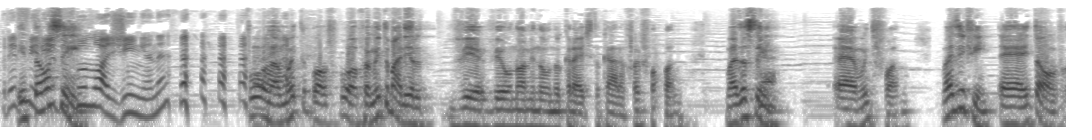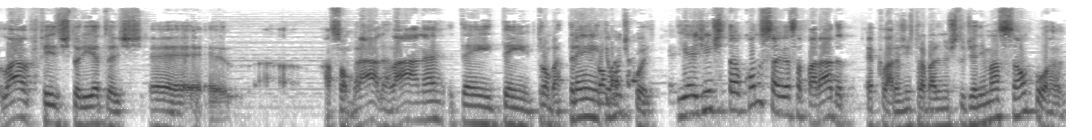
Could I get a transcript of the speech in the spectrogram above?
Preferido Então, assim- do Lojinha, né? Porra, muito bom. Pô, foi muito maneiro ver, ver o nome no, no crédito, cara. Foi foda. Mas assim, é, muito foda. Mas enfim, é, então, lá fez historietas é, assombradas lá, né? Tem, tem tromba-trem, tem um monte de coisa. E a gente tá. Quando saiu essa parada, é claro, a gente trabalha no estúdio de animação, porra,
